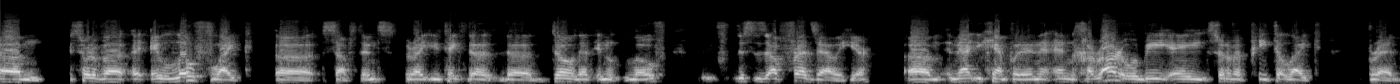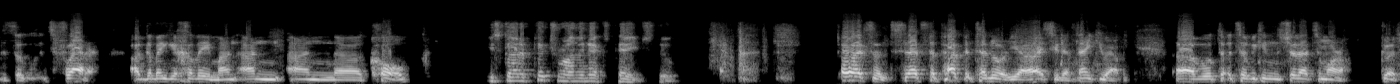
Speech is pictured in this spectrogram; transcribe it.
um, sort of a, a loaf-like uh, substance, right? You take the the dough that in a loaf. This is a Fred's alley here, um, and that you can't put in. And charara would be a sort of a pita-like bread. It's, a, it's flatter. Al on on on uh, coal, He's got a picture on the next page, Stu. Oh, excellent. So that's the Pat Tanur. Yeah, I see that. Thank you, Abby. Uh, we'll t- so we can show that tomorrow. Good.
